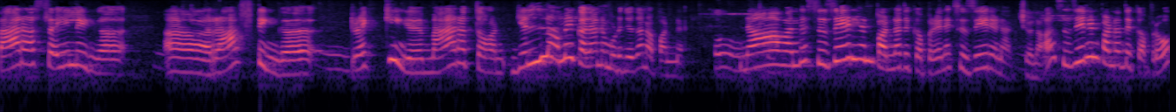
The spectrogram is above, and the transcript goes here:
பேராசைலிங்கு ராஃப்டிங்கு ட்ரெக்கிங்கு மேரத்தான் எல்லாமே கல்யாணம் முடிஞ்சுதான் நான் பண்ணேன். நான் வந்து சிசேரியன் பண்ணதுக்கு அப்புறம் எனக்கு சிசேரியன் ஆக்சுவலா சிசேரியன் பண்ணதுக்கு அப்புறம்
